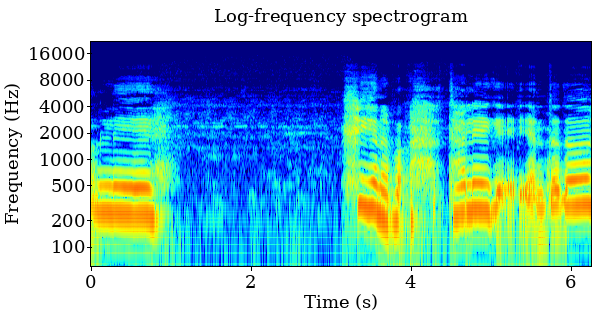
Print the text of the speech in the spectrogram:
ಅಲ್ಲಿ ಏನಪ್ಪ? ತಲೆಗೆ ಎಂಥದ್ದು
